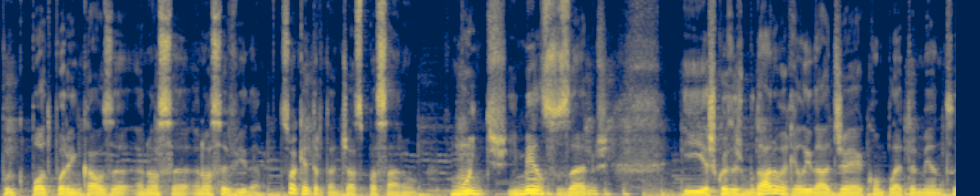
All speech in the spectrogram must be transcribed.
porque pode pôr em causa a nossa, a nossa vida. Só que entretanto já se passaram muitos, imensos anos e as coisas mudaram, a realidade já é completamente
